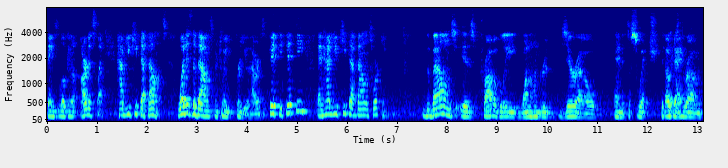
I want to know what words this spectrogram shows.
things that look in an artist light. How do you keep that balance? What is the balance between for you, Howard? Is it 50-50? And how do you keep that balance working? The balance is probably 100 0, and it's a switch that Okay. gets thrown.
